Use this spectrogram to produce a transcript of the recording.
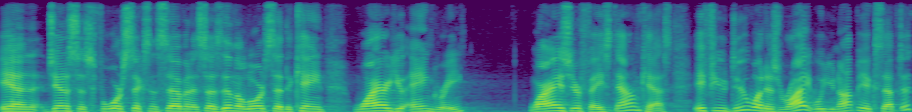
in Genesis 4 6 and 7. It says, Then the Lord said to Cain, Why are you angry? Why is your face downcast? If you do what is right, will you not be accepted?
